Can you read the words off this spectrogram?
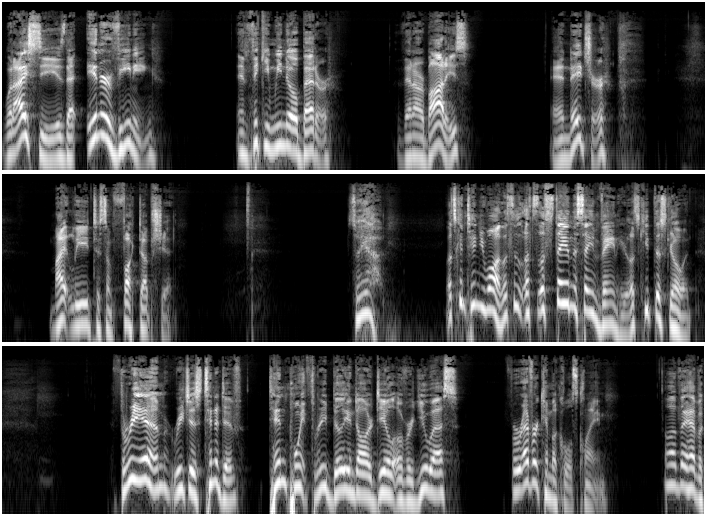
What I see is that intervening and thinking we know better than our bodies and nature might lead to some fucked up shit. So yeah, let's continue on. Let's let's let's stay in the same vein here. Let's keep this going. 3M reaches tentative 10.3 billion dollar deal over US Forever Chemicals claim. Well, they have a,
